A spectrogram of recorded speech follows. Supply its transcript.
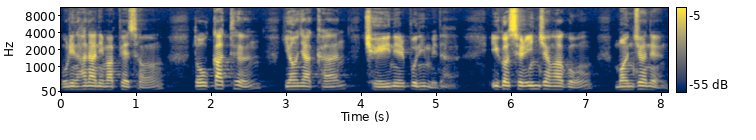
우린 하나님 앞에서 똑같은 연약한 죄인일 뿐입니다. 이것을 인정하고 먼저는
